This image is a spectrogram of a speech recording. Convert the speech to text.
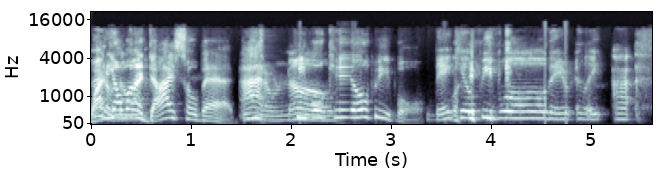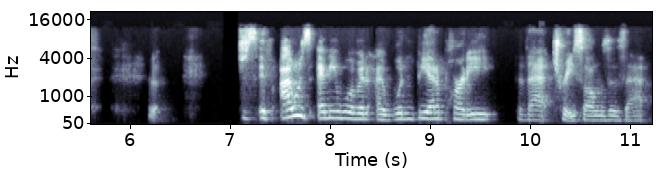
Why do y'all want to die so bad? I don't know. People kill people. They kill people. They like uh, just if I was any woman, I wouldn't be at a party that Trey Songz is at.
